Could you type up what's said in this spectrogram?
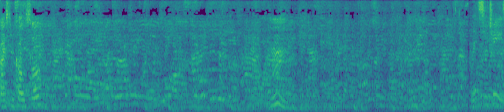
Try some coleslaw. Mmm. With some cheese.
